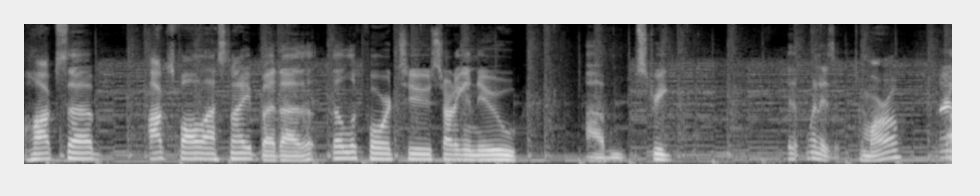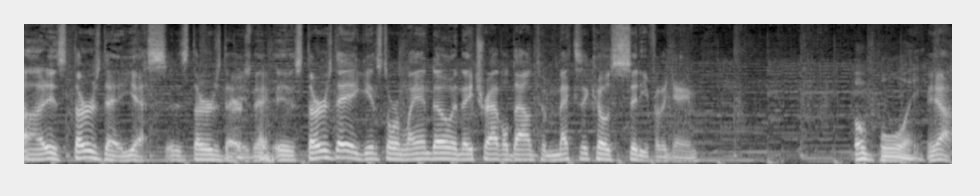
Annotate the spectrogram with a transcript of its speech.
Hawks uh, Hawks fall last night, but uh, they'll look forward to starting a new um, streak. When is it? Tomorrow? Uh, it is Thursday. Yes, it is Thursday. Thursday. It is Thursday against Orlando, and they travel down to Mexico City for the game. Oh boy! Yeah,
